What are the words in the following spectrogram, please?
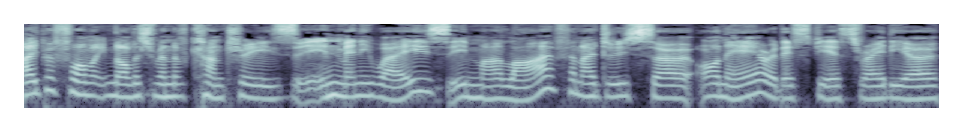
I perform acknowledgement of countries in many ways in my life, and I do so on air at SBS Radio,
